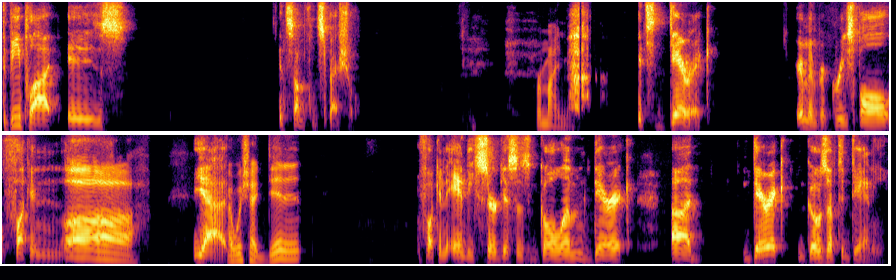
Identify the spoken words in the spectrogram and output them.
the B plot is it's something special. remind me It's Derek. Remember Greaseball fucking oh yeah, i wish i didn't fucking Andy Serkis as Gollum, Derek. Uh, Derek goes up to Danny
